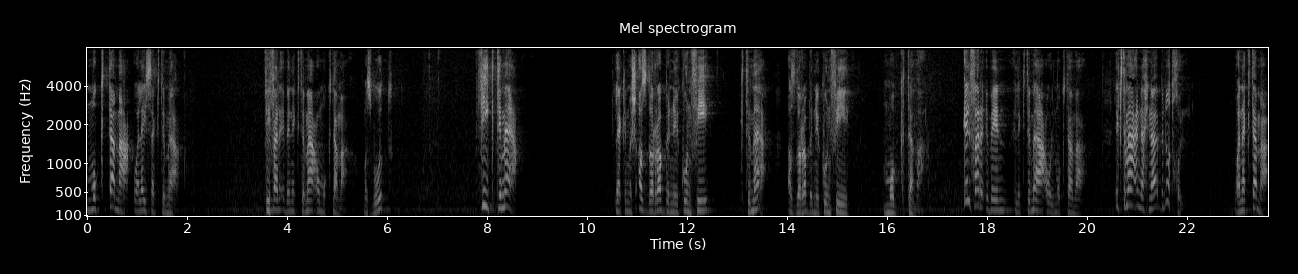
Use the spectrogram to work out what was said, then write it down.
مجتمع وليس اجتماع. في فرق بين اجتماع ومجتمع. مظبوط؟ في اجتماع. لكن مش قصد الرب إنه يكون في اجتماع قصد الرب إنه يكون في مجتمع. إيه الفرق بين الاجتماع والمجتمع؟ الاجتماع إن إحنا بندخل ونجتمع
